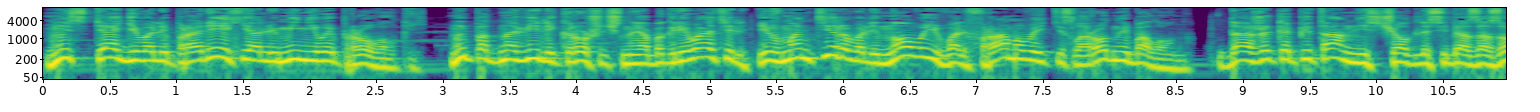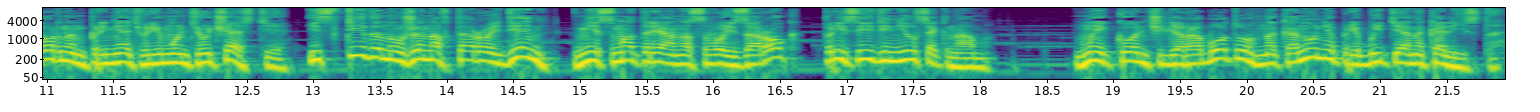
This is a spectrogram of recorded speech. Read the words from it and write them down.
Мы стягивали прорехи алюминиевой проволокой. Мы подновили крошечный обогреватель и вмонтировали новый вольфрамовый кислородный баллон. Даже капитан не счел для себя зазорным принять в ремонте участие. И Стиден уже на второй день, несмотря на свой зарок, присоединился к нам. Мы кончили работу накануне прибытия на Калиста.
